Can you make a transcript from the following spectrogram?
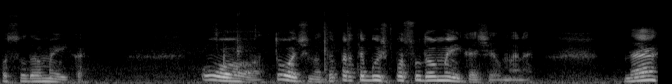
Посудомийка. О, точно, тепер ти будеш посудомийка ще в мене. Да?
